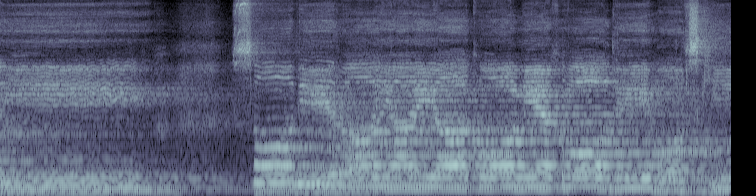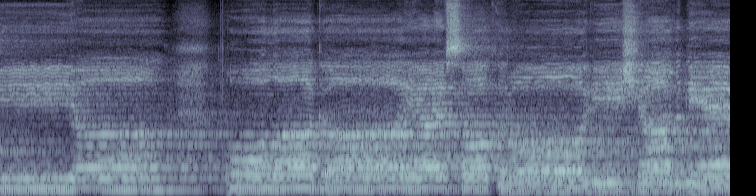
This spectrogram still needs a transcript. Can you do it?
их, собирая, яко мех воды морские, полагая в сокровищах бездны,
